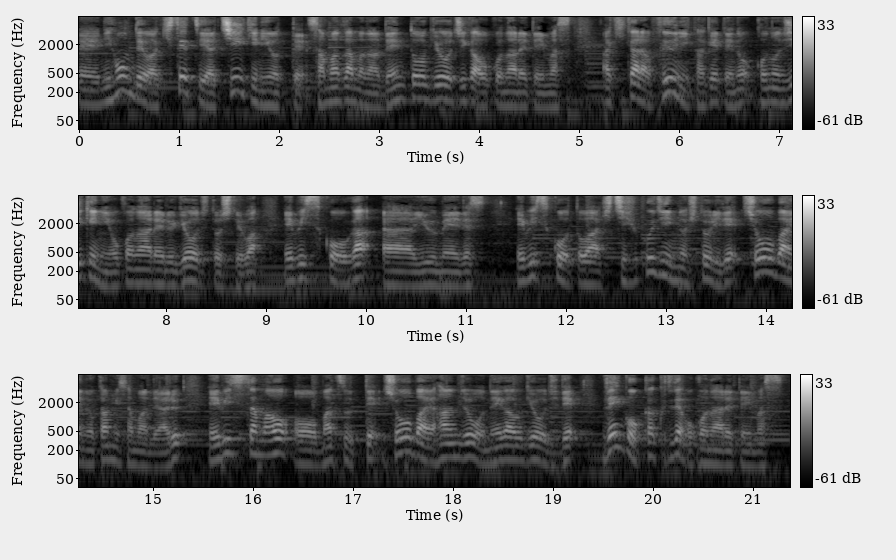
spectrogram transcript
えー、日本では季節や地域によって様々な伝統行事が行われています。秋から冬にかけてのこの時期に行われる行事としては恵比寿港が有名です。恵比寿公とは七福神の一人で商売の神様である恵比寿様を祀って商売繁盛を願う行事で全国各地で行われています。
